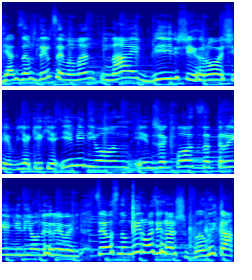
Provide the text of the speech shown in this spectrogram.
Як завжди, в цей момент найбільші гроші, в яких є і мільйон, і джекпот за 3 мільйони гривень. Це основний розіграш Велика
